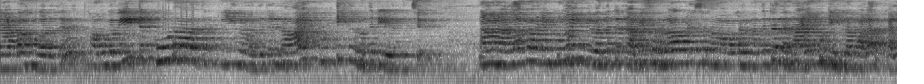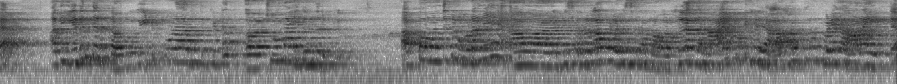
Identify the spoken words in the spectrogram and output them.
ஞாபகம் வருது. அவங்க வீட்டு கூடாரத்துக்கு கீழே வந்துட்டு நாய் குட்டிகள் வந்துட்டு இருந்துச்சு. நம்ம நல்லா கவனிக்கணும் இங்கே வந்துட்டு நபி சொல்லா அலிஸ்லாம் அவர்கள் வந்துட்டு அந்த நாய்க்குட்டிகளை வளர்க்கலை. அது இருந்திருக்கு. அவங்க வீட்டு கூடாரத்துக்கிட்ட சும்மா இருந்திருக்கு. அப்போ வந்துட்டு உடனே அவன் நபி சொல்லா அலிஸ்லாம் அவர்கள் அந்த நாய்க்குட்டிகளை அகற்றும்படி ஆணையிட்டு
